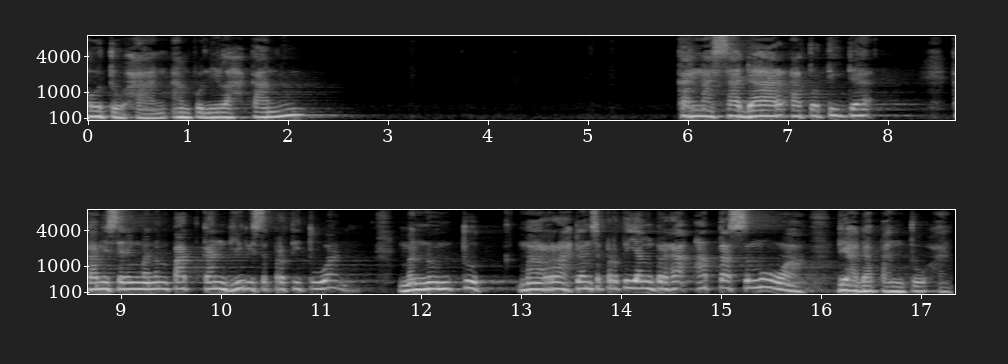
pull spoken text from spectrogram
Oh Tuhan, ampunilah kami Karena sadar atau tidak, kami sering menempatkan diri seperti Tuhan, menuntut, marah, dan seperti yang berhak atas semua di hadapan Tuhan.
